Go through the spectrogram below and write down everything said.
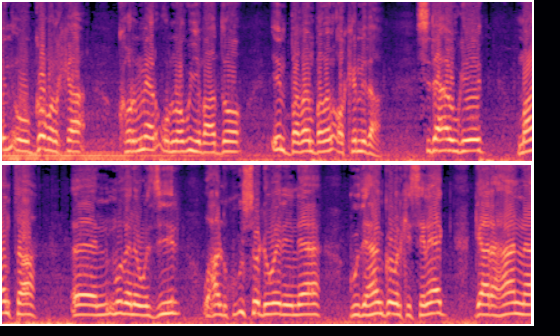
in uu gobolka kormeer uu noogu yimaado in badan badan oo ka mid a sidaa awgeed maanta mudane wasiir waxaannu kugu soo dhowaynaynaa guud ahaan gobolka sanaag gaar ahaanna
